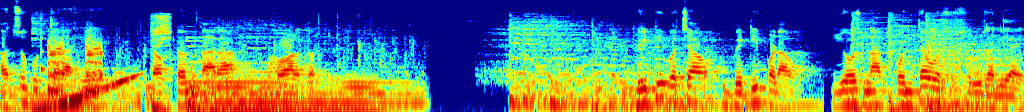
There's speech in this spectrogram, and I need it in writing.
अचूक उत्तर आहे. डॉक्टर तारा भवाळकर. बेटी बचाव बेटी पढाव योजना कोणत्या वर्षी सुरू झाली आहे?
